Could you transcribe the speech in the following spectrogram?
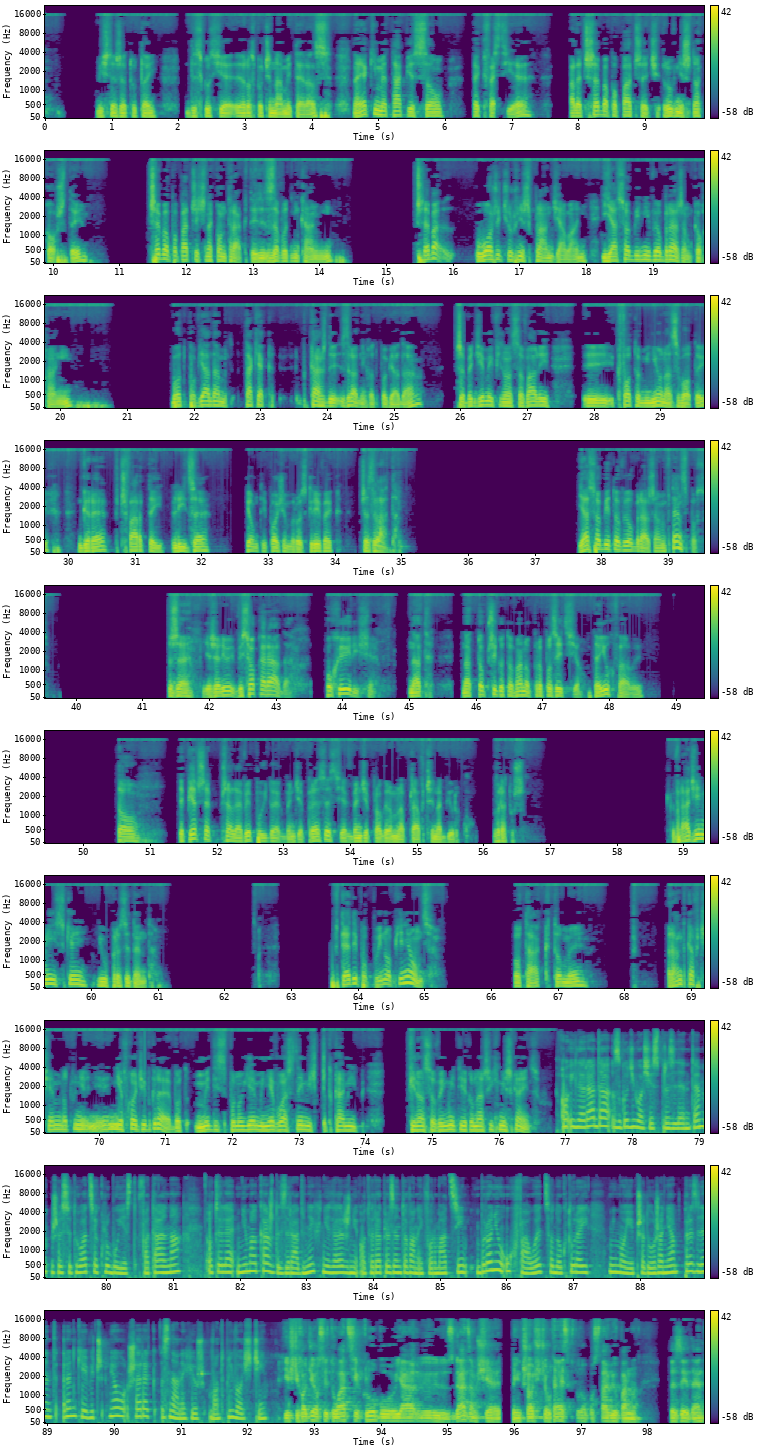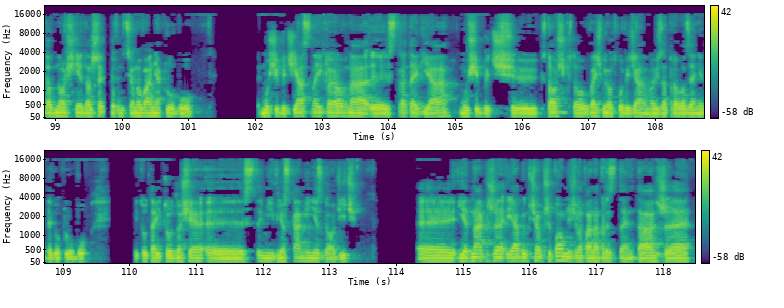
myślę, że tutaj dyskusję rozpoczynamy teraz, na jakim etapie są te kwestie, ale trzeba popatrzeć również na koszty, Trzeba popatrzeć na kontrakty z zawodnikami. Trzeba ułożyć również plan działań. Ja sobie nie wyobrażam, kochani, bo odpowiadam tak, jak każdy z radnych odpowiada, że będziemy finansowali kwotą miliona złotych grę w czwartej lidze, piąty poziom rozgrywek przez lata. Ja sobie to wyobrażam w ten sposób że jeżeli Wysoka Rada pochyli się nad, nad tą przygotowaną propozycją tej uchwały, to te pierwsze przelewy pójdą, jak będzie prezes, jak będzie program naprawczy na biurku w ratuszu. W Radzie Miejskiej i u prezydenta. Wtedy popłyną pieniądze. Bo tak, to my randka w ciemno tu nie, nie, nie wchodzi w grę, bo my dysponujemy nie własnymi środkami finansowymi, tylko naszych mieszkańców. O ile Rada zgodziła się z prezydentem, że sytuacja klubu jest fatalna, o tyle niemal każdy z radnych, niezależnie od reprezentowanej formacji, bronił uchwały, co do której, mimo jej przedłożenia, prezydent Renkiewicz miał szereg znanych już wątpliwości. Jeśli chodzi o sytuację klubu, ja y, zgadzam się z większością tez, którą postawił pan prezydent odnośnie dalszego funkcjonowania klubu. Musi być jasna i klarowna strategia, musi być ktoś, kto weźmie odpowiedzialność za prowadzenie tego klubu. I tutaj trudno się z tymi wnioskami nie zgodzić. Jednakże ja bym chciał przypomnieć dla pana prezydenta, że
